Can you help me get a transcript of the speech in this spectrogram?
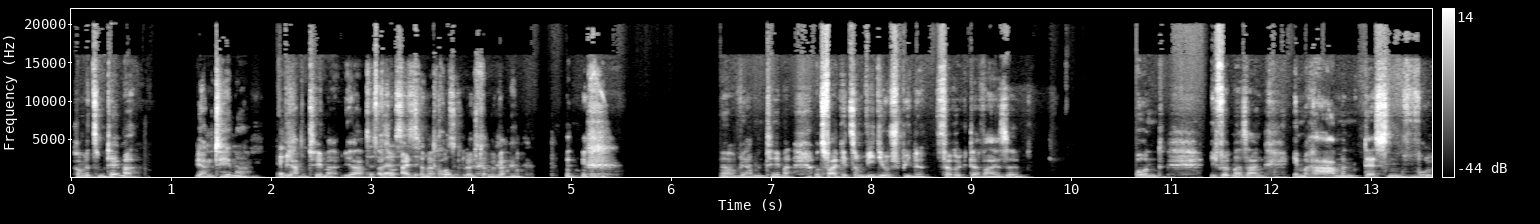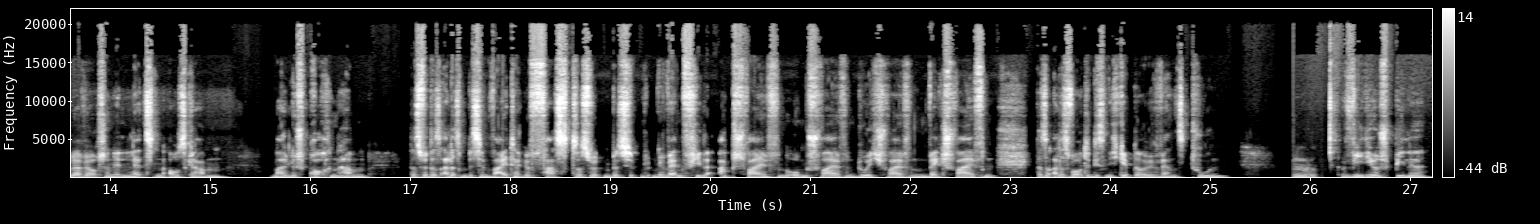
kommen wir zum Thema. Wir haben ein Thema. Echt? Wir haben ein Thema, ja. Das also eins haben wir rausgelöscht, aber wir haben noch. ja, wir haben ein Thema. Und zwar geht es um Videospiele, verrückterweise. Und ich würde mal sagen, im Rahmen dessen, worüber wir auch schon in den letzten Ausgaben mal gesprochen haben, das wird das alles ein bisschen weiter gefasst. Das wird ein bisschen, wir werden viel abschweifen, umschweifen, durchschweifen, wegschweifen. Das sind alles Worte, die es nicht gibt, aber wir werden es tun. Hm, Videospiele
